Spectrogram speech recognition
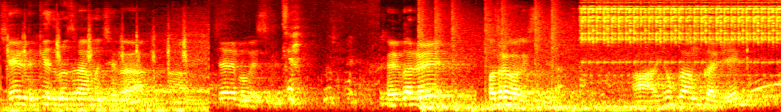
제일 늦게 누른 사람은 제가 아, 째려보겠습니다. 결과를 보도록 하겠습니다. 아, 효과음까지.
